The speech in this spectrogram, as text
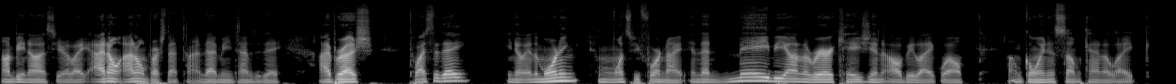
I'm being honest here. Like I don't I don't brush that time that many times a day. I brush twice a day you know, in the morning and once before night. And then maybe on a rare occasion, I'll be like, well, I'm going to some kind of like,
